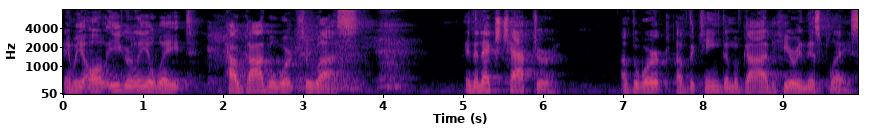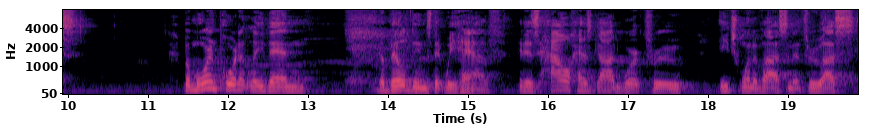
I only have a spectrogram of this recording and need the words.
And we all eagerly await how God will work through us in the next chapter of the work of the kingdom of God here in this place. But more importantly than the buildings that we have, it is how has God worked through each one of us and through us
